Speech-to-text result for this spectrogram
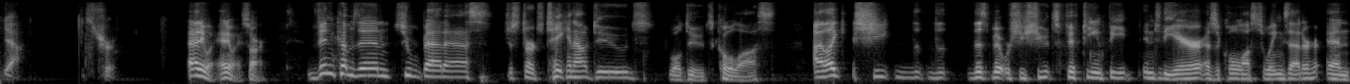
Yeah. It's true. Anyway, anyway, sorry. Vin comes in, super badass, just starts taking out dudes. Well, dudes, Koloss. I like she th- th- this bit where she shoots 15 feet into the air as a Koloss swings at her, and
